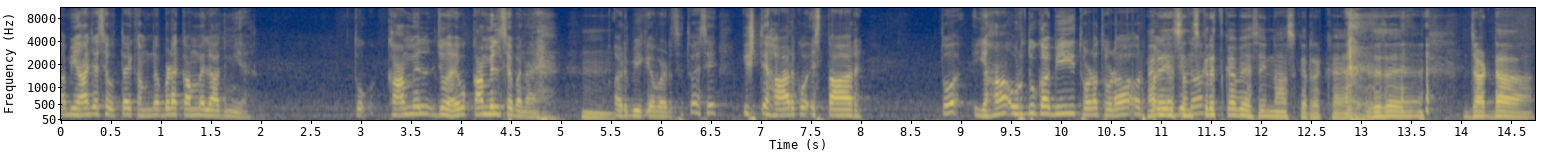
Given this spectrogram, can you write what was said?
अब यहाँ जैसे होता है कि हमने बड़ा कामिल आदमी है। तो कामिल जो है वो कामिल से बना है अरबी के वर्ड से। तो ऐसे इश्तहार को इस्तार। तो यहाँ उर्दू का भी थोड़ा थोड़ा और अरे पंजाबी का संस्कृत का भी ऐसे ही नाश कर रखा है। जैसे जाड्डा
